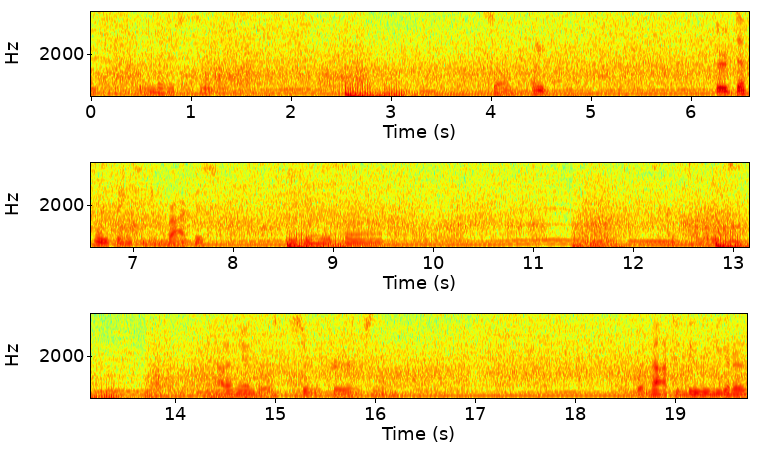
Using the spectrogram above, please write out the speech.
Okay, managed to it. So, mean, there are definitely things you can practice using this, uh, this custom race how to handle certain curves and what not to do. when You gotta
